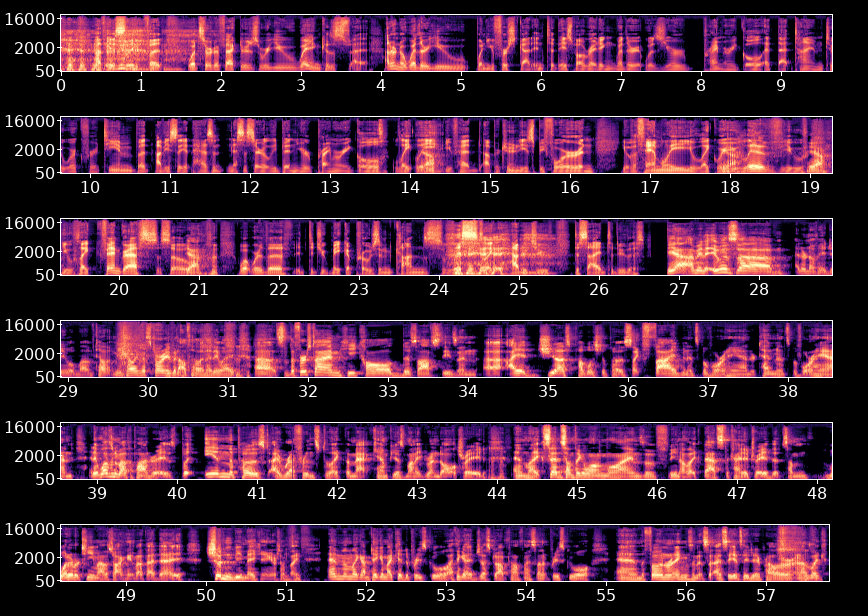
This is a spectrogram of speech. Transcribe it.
obviously, but what sort of factors were you weighing? Because I, I don't know whether you, when you first got into baseball writing, whether it was your primary goal at that time to work for a team, but obviously it hasn't necessarily been your primary goal lately. Yeah. You've had opportunities before and you have a family, you like where yeah. you live, you yeah. you like fangraphs. So yeah. what were the did you make a pros and cons list? like how did you decide to do this? Yeah, I mean, it was. Um, I don't know if AJ will love tell, me telling the story, but I'll tell it anyway. Uh, so the first time he called this off season, uh, I had just published a post like five minutes beforehand or ten minutes beforehand, and it wasn't about the Padres. But in the post, I referenced like the Matt Kemp Yasmani Grandal trade, uh-huh. and like said something along the lines of, you know, like that's the kind of trade that some whatever team I was talking about that day shouldn't be making or something. Mm-hmm. And then like I'm taking my kid to preschool. I think I had just dropped off my son at preschool, and the phone rings, and it's I see it's AJ Preller, and I was like,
